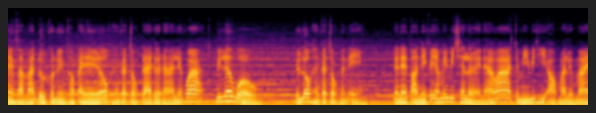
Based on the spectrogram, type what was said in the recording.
ยังสามารถดูดคนอื่นเข้าไปในโลกแห่งกระจกได้ด้วยนะ เรียกว่า Mirror World หรือโลกแห่งกระจกนั่นเอง และในตอนนี้ก็ยังไม่มีเฉลยนะว่าจะมีวิธีออกมาหรือไม่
